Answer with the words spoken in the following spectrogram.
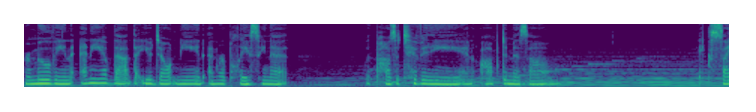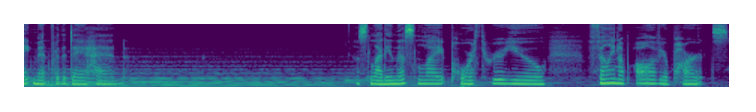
removing any of that that you don't need and replacing it with positivity and optimism, excitement for the day ahead. Just letting this light pour through you, filling up all of your parts,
